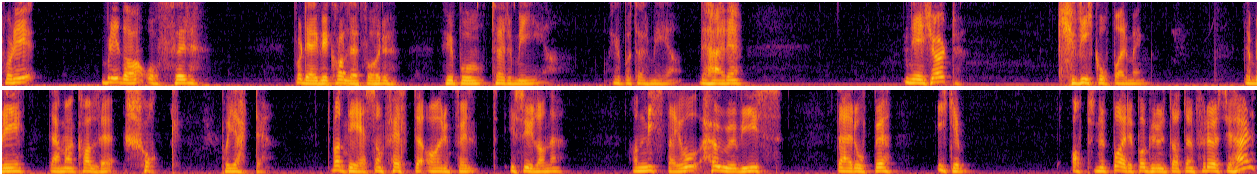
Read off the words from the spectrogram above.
For de blir da offer for det vi kaller for hypotermia. Hypotermia. Det her er nedkjørt, kvikk oppvarming. Det blir det man kaller sjokk på hjertet. Det var det som felte Armfelt i sylandet. Han mista jo haugevis der oppe, ikke absolutt bare på grunn av at de frøs i hjel,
